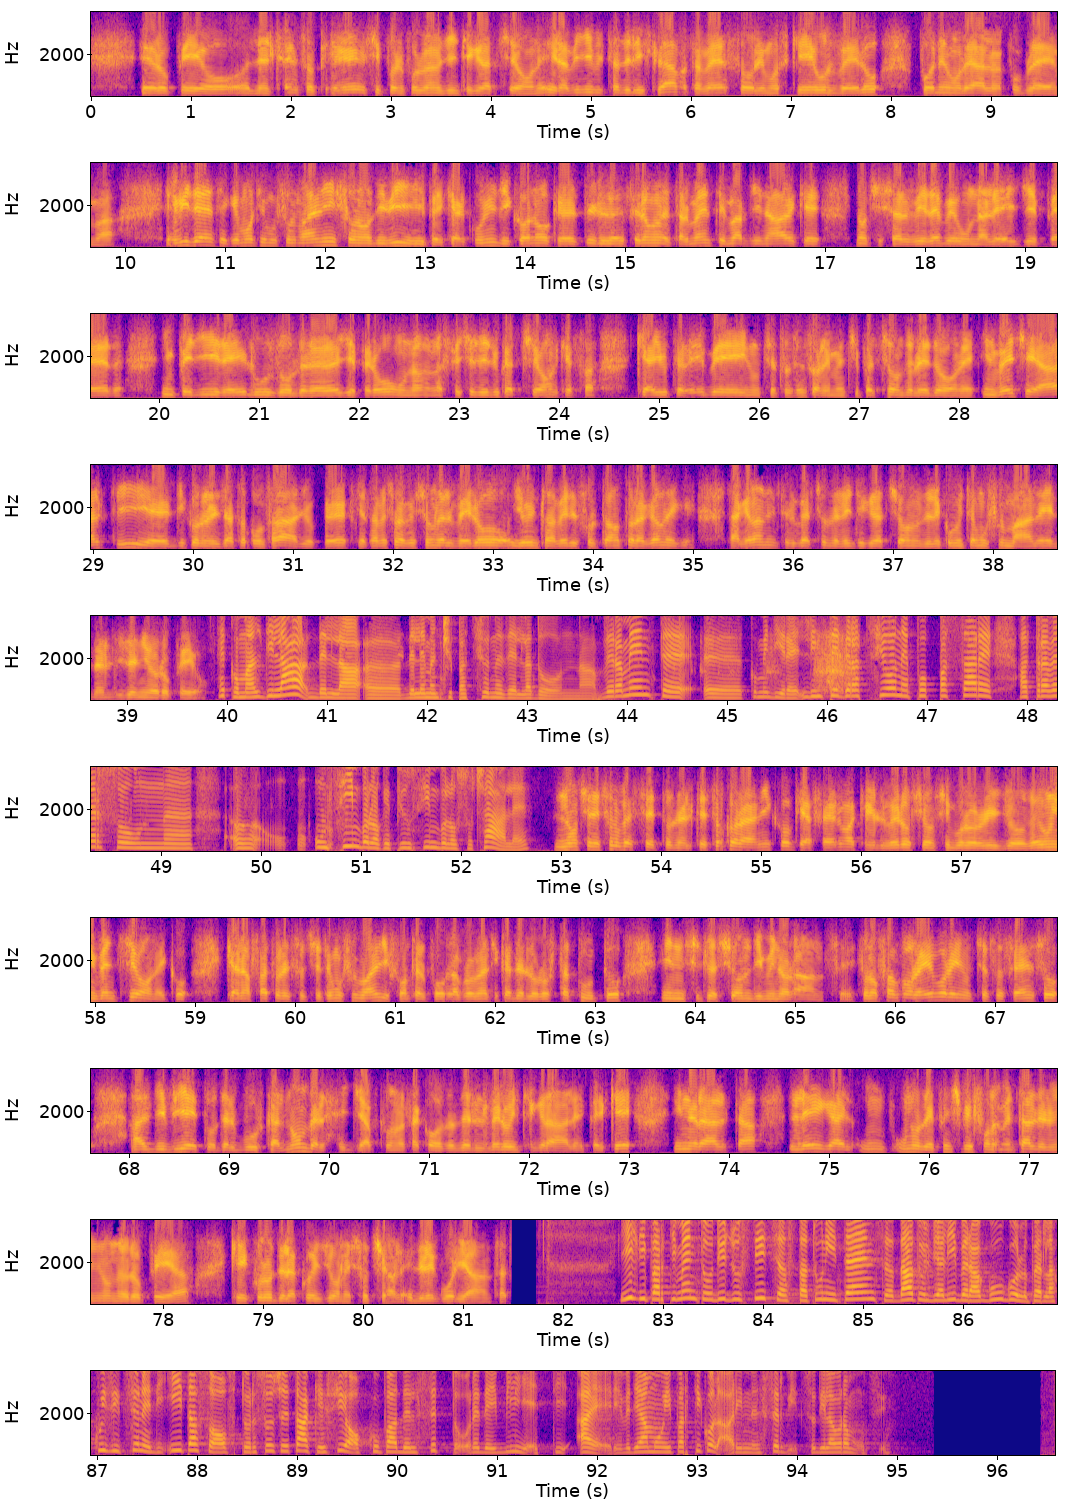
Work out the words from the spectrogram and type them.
europeo, nel senso che si pone il problema di integrazione e la visibilità dell'Islam attraverso le moschee o il velo pone un reale problema. È evidente che molti musulmani sono divisi perché alcuni dicono che il fenomeno è talmente marginale che non ci servirebbe una legge per impedire l'uso delle leggi, però una, una specie di educazione che, fa, che, aiuterebbe in un certo senso all'emancipazione delle donne. Invece altri eh, dicono l'esatto contrario, che attraverso la questione del velo io intravedo soltanto la grande, la grande interrogazione dell'integrazione delle comunità musulmane nel disegno europeo. Ecco, ma al di là della, uh, dell'emancipazione della donna, veramente, eh, come dire, l'integrazione può passare attraverso un, uh, un simbolo che è più un simbolo sociale? Non c'è nessun versetto nel testo coranico che afferma che il velo sia un simbolo religioso, è un'invenzione ecco, che hanno fatto le società musulmane di fronte alla problematica del loro statuto in situazioni di minoranze. Sono favorevole in un certo senso al divieto del burqa, non del hijab, che è un'altra cosa, del velo integrale, perché in realtà lega un, uno dei principi fondamentali dell'Unione Europea, che è quello della coesione sociale e dell'eguaglianza. Il Dipartimento di Giustizia statunitense ha dato il via libera a Google per l'acquisizione di ITA Software, società che si occupa del settore dei biglietti aerei. Vediamo i particolari nel servizio di Laura Muzzi.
